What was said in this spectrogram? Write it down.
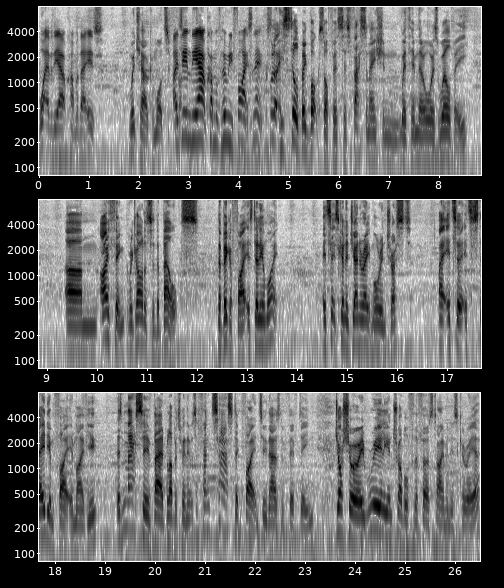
whatever the outcome of that is. Which outcome? What's as in the outcome of who he fights next? Well, look, he's still big box office. There's fascination with him. There always will be. Um, I think, regardless of the belts, the bigger fight is Dillian Whyte. It's, it's going to generate more interest. Uh, it's, a, it's a stadium fight, in my view. There's massive bad blood between them. It was a fantastic fight in 2015. Joshua really in trouble for the first time in his career.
